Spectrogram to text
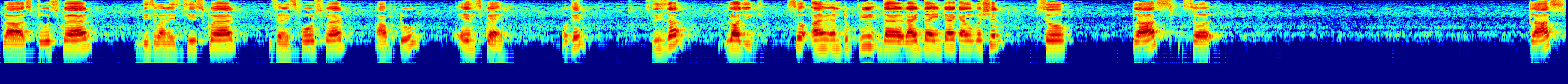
plus 2 square. This one is 3 square. This one is 4 square. Up to n square. Okay? So this is the logic. So I want to print the write the entire calculation. So class so class.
